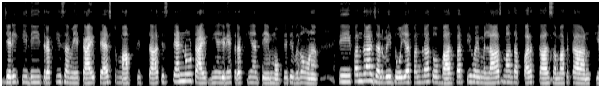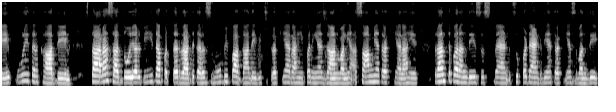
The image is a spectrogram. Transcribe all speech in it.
ਜਿਹੜੀ ਕਿ ਦੀ ਤਰੱਕੀ ਸਮੇਂ ਟਾਈਪ ਟੈਸਟ ਮਾਫ ਕੀਤਾ ਤੇ ਸਟੈਨੋ ਟਾਈਪ ਦੀਆਂ ਜਿਹੜੀਆਂ ਤਰੱਕੀਆਂ ਤੇ ਮੌਕੇ ਤੇ ਵਧਾਉਣ ਤੇ 15 ਜਨਵਰੀ 2015 ਤੋਂ ਬਾਅਦ ਭਰਤੀ ਹੋਏ ਮੁਲਾਜ਼ਮਾਂ ਦਾ ਪਰਖ ਕਾਲ ਸਮਾਂ ਘਟਾਉਣ ਕੇ ਪੂਰੀ ਤਨਖਾਹ ਦੇਣ। 17/7/2020 ਦਾ ਪੱਤਰ ਰੱਦ ਕਰਨ ਸਮੂਹ ਵਿਭਾਗਾਂ ਦੇ ਵਿੱਚ ਤਰੱਕੀਆਂ ਰਾਹੀਂ ਭਰੀਆਂ ਜਾਣ ਵਾਲੀਆਂ ਅਸਾਮੀਆਂ ਤਰੱਕੀਆਂ ਰਾਹੀਂ ਤੁਰੰਤ ਭਰਨ ਦੀ ਸਸਪੈਂਡ ਸੁਪਰਡੈਂਟ ਦੀਆਂ ਤਰੱਕੀਆਂ ਸੰਬੰਧੀ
